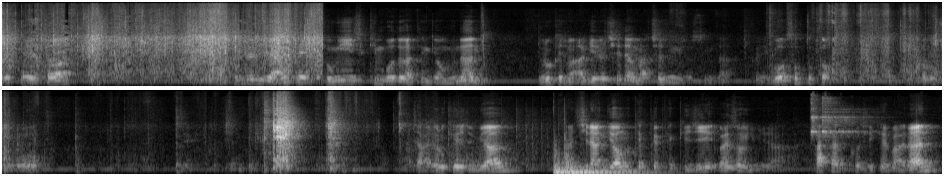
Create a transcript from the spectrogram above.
이렇게 해서 흔들리지 않게 종이 스킨보드 같은 경우는 이렇게 좀 아기를 최대한 맞춰주는 게 좋습니다. 그리고 속도껏 접어주고 네. 자 이렇게 해주면 자, 친환경 택배 패키지 완성입니다. 파타스컷이 개발한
